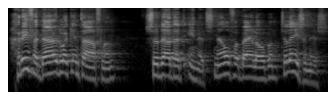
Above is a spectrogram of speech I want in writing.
Grif het duidelijk in tafelen, zodat het in het snel voorbijlopen te lezen is.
